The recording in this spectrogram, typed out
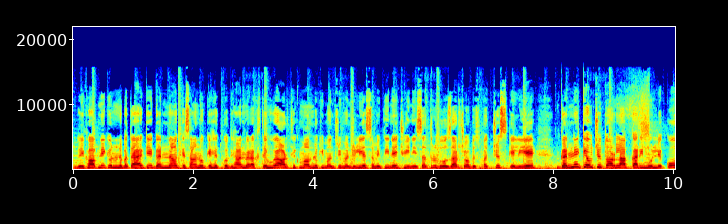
तो देखा आपने कि उन्होंने बताया कि गन्ना किसानों के हित को ध्यान में रखते हुए आर्थिक मामलों की मंत्रिमंडलीय समिति ने चीनी सत्र 2024-25 के लिए गन्ने के उचित और लाभकारी मूल्य को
